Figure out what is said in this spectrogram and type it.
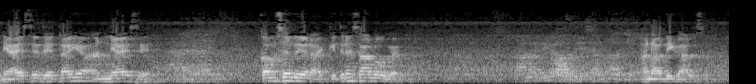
न्याय से देता है या अन्याय से? कम से दे रहा है। कितने साल हो गए? अनादिकाल से।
